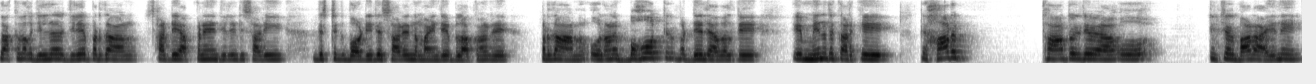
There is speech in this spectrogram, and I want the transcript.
ਵੱਖ-ਵੱਖ ਜ਼ਿਲ੍ਹੇ ਜ਼ਿਲ੍ਹੇ ਪ੍ਰਧਾਨ, ਸਾਡੇ ਆਪਣੇ ਜ਼ਿਲ੍ਹੇ ਦੀ ਸਾਡੀ ਡਿਸਟ੍ਰਿਕਟ ਬਾਡੀ ਦੇ ਸਾਰੇ ਨੁਮਾਇੰਦੇ ਬਲਾਕਾਂ ਦੇ ਪ੍ਰਧਾਨ, ਉਹਨਾਂ ਨੇ ਬਹੁਤ ਵੱਡੇ ਲੈਵਲ ਤੇ ਇਹ ਮਿਹਨਤ ਕਰਕੇ ਤੇ ਹਰ ਥਾਂ ਤੋਂ ਜਿਹੜੇ ਆ ਉਹ ਟੀਚਰ ਬਾਹਰ ਆਏ ਨੇ।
